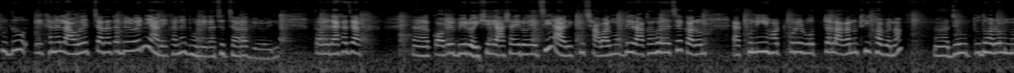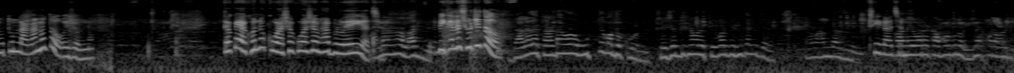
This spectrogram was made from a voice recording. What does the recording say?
শুধু এখানে লাউয়ের চারাটা বেরোয়নি আর এখানে ধনে গাছের চারা বেরোয়নি। তবে দেখা যাক কবে বেরোয়, সেই আশায় রয়েছি। আর একটু ছাওয়ার মধ্যেই রাখা হয়েছে, কারণ এখনই হট করে রোদটা লাগানো ঠিক হবে না। যেহেতু ধরো নতুন লাগানো তো, ওই জন্য। তোকে এখনও কুয়াশা কুয়াশা ভাব রয়েই গেছে। বিকেলে ছুটি তো? দেখা টাটা উঠতে কতক্ষণ? শেষের দিকে আমার পেপার বেশি থাকে তো আন্দাজ নেই। ঠিক আছে। কারণ এবারে কাপড়গুলো হিসাব করা হয়নি।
